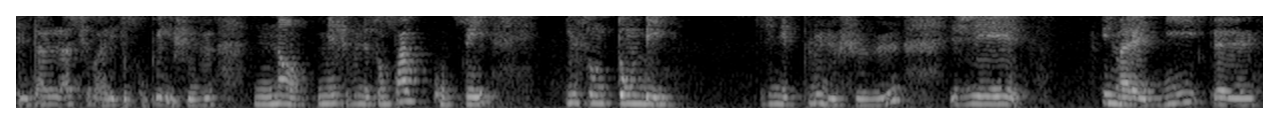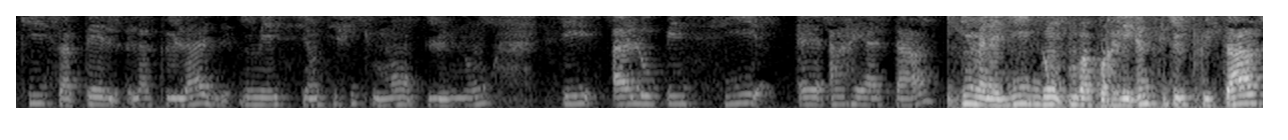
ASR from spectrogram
Elda, là, tu vas aller te couper les cheveux. Non, mes cheveux ne sont pas coupés. Ils sont tombés. Je n'ai plus de cheveux. J'ai une maladie euh, qui s'appelle la pelade, mais scientifiquement, le nom, c'est alopécie areata. Une maladie dont on va parler un petit peu plus tard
